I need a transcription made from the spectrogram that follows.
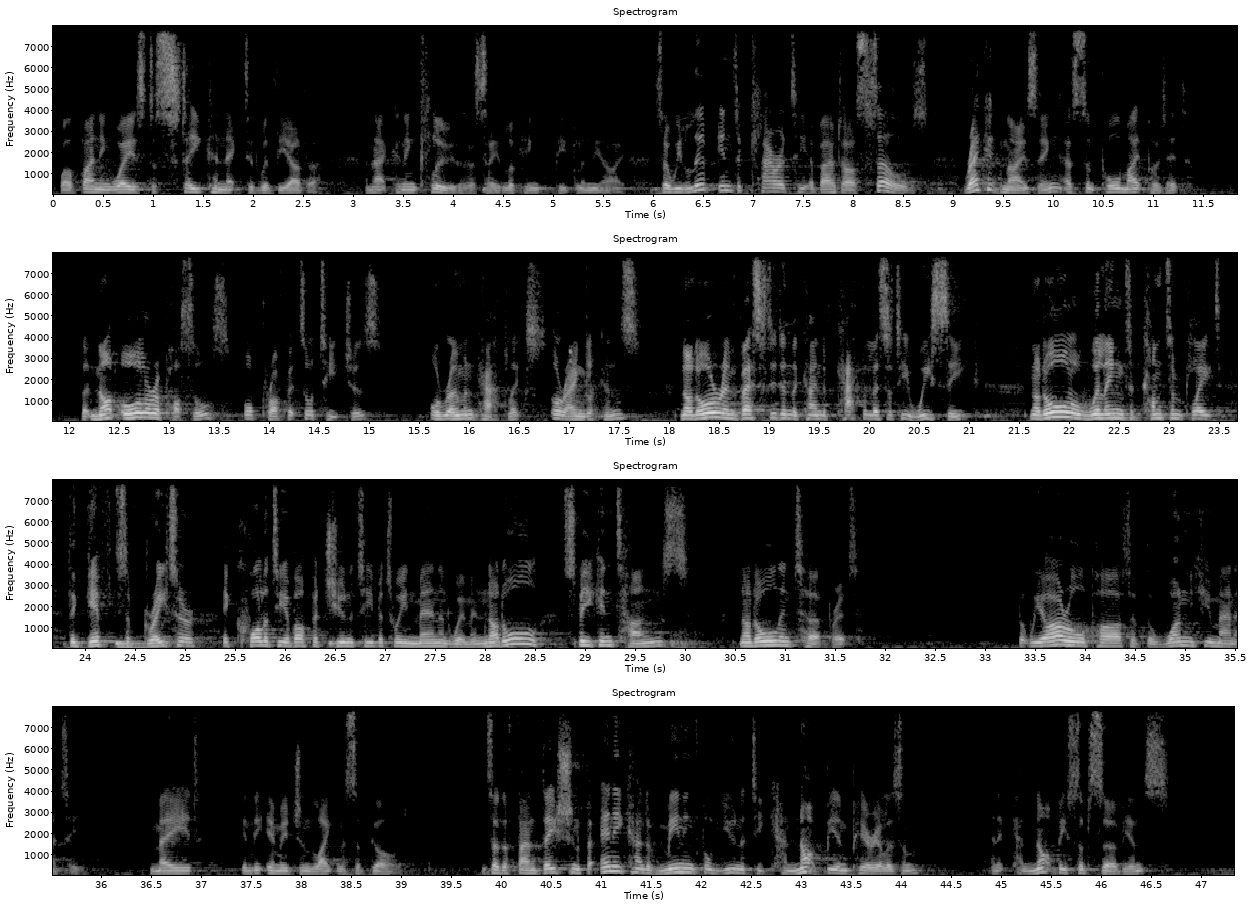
while finding ways to stay connected with the other. And that can include, as I say, looking people in the eye. So we live into clarity about ourselves, recognizing, as St. Paul might put it, that not all are apostles or prophets or teachers or Roman Catholics or Anglicans. Not all are invested in the kind of Catholicity we seek. Not all are willing to contemplate the gifts of greater equality of opportunity between men and women. Not all speak in tongues. Not all interpret. But we are all part of the one humanity made in the image and likeness of God. And so the foundation for any kind of meaningful unity cannot be imperialism and it cannot be subservience,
